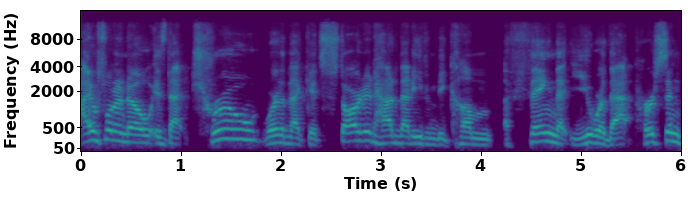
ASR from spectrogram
I just want to know: Is that true? Where did that get started? How did that even become a thing that you were that person?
